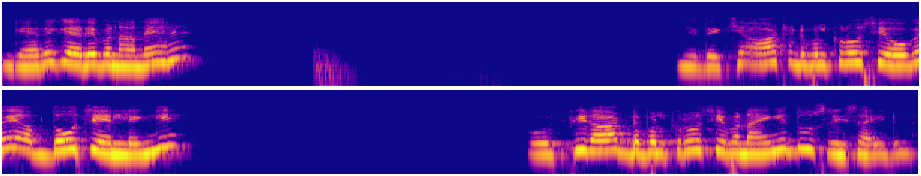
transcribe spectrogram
गहरे गहरे बनाने हैं। ये देखिए, आठ डबल क्रोशिया हो गए, अब दो चेन लेंगे। और फिर आठ डबल क्रोशिया बनाएँगे दूसरी साइड में।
